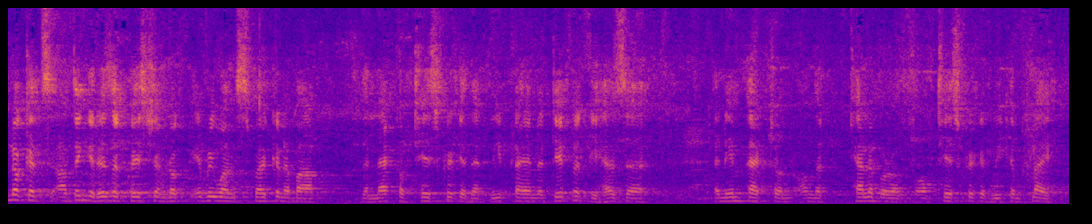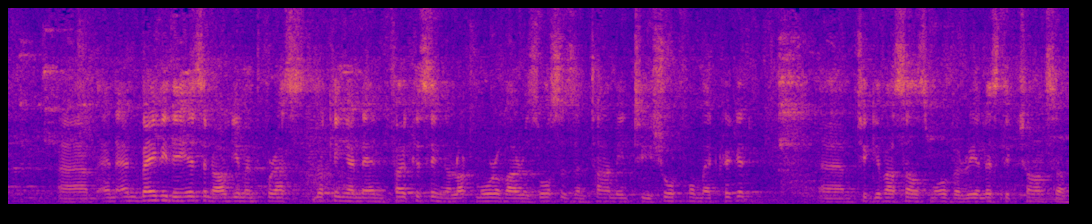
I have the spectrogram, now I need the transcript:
look, it's, I think it is a question. Look, everyone's spoken about the lack of Test cricket that we play, and it definitely has a, an impact on, on the caliber of, of Test cricket we can play. Um, and, and maybe there is an argument for us looking and, and focusing a lot more of our resources and time into short format cricket um, to give ourselves more of a realistic chance of,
